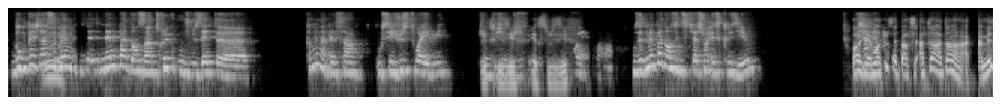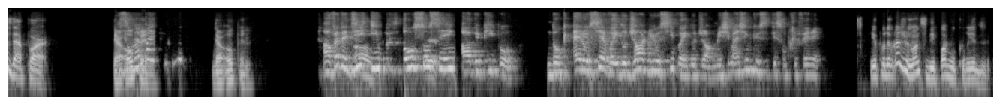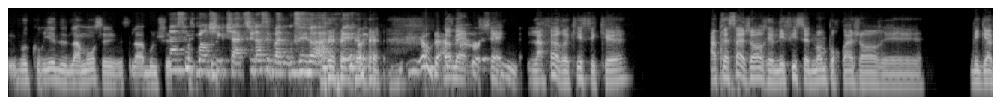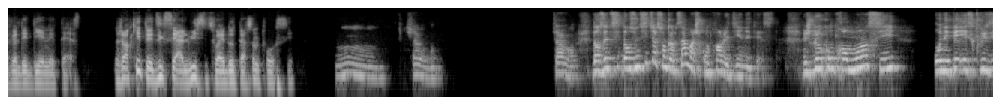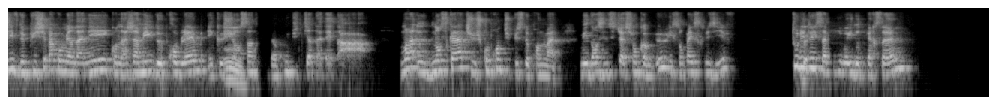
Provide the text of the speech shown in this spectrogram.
Donc, déjà, c'est Mm. même, vous n'êtes même pas dans un truc où vous êtes. euh, comment on appelle ça? Où c'est juste toi et lui? Exclusif, exclusif. Ouais, voilà. Vous n'êtes même pas dans une situation exclusive. Oh, j'ai manqué cette partie. Attends, attends, I, missed that part. They're Ils sont même open. pas- They're open. En fait, elle dit Oh. he was also seeing other people. Donc elle aussi, elle voyait d'autres gens, lui aussi, il voyait d'autres gens. Mais j'imagine que c'était son préféré. Et pour de vrai, je me demande si des fois vos courriers de, vos courriers de, de l'amour, c'est c'est de la bullshit. Un six brown chick chat. Celui-là, c'est pas nous. Yo, that's Non, mais, check. L'affaire, OK, c'est que après ça, genre, les filles se demandent pourquoi, genre, euh, les gars veulent des DNA tests. Genre, qui te dit que c'est à lui si tu vois d'autres personnes, toi aussi? Hmm, J'avoue. J'avoue. Dans une, dans une situation comme ça, moi, je comprends le DNA test. Mais je le comprends moins si on était exclusif depuis je sais pas combien d'années, qu'on n'a jamais eu de problème et que je suis Mm. enceinte, d'un coup, tu te tires ta tête. Ah Moi, dans ce cas-là, tu- je comprends que tu puisses le prendre mal. Mais dans une situation comme eux, ils sont pas exclusifs. Tous les Mais- deux, ils savent qu'ils voyaient d'autres personnes.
